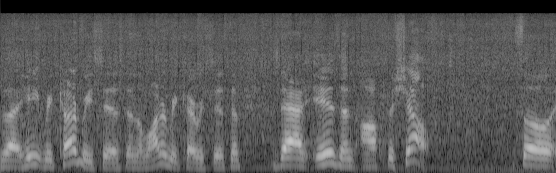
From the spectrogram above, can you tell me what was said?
the heat recovery system, the water recovery system, that isn't off the shelf. So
